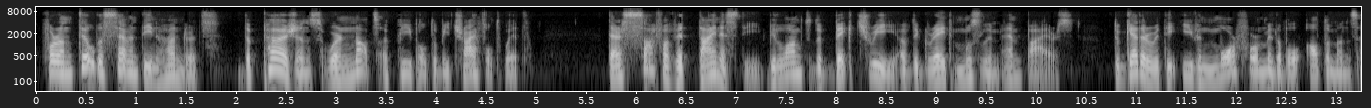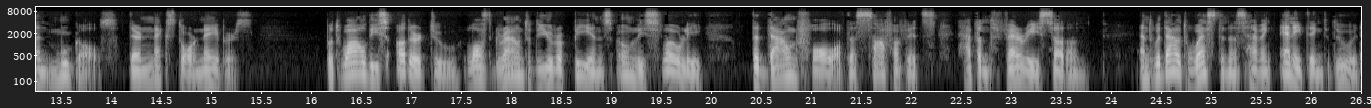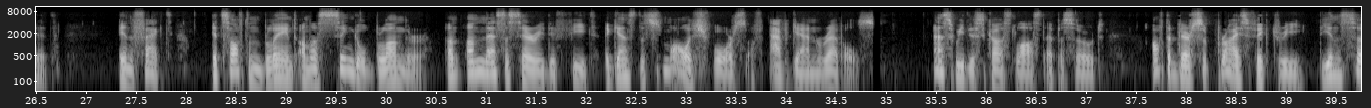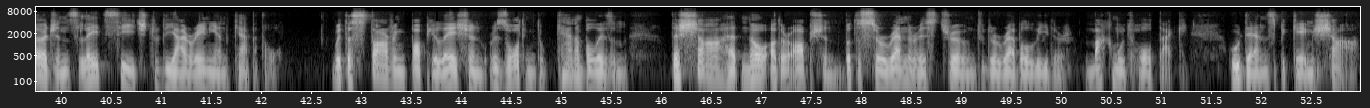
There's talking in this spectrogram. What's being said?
For until the 1700s, the Persians were not a people to be trifled with. Their Safavid dynasty belonged to the big tree of the great Muslim empires, together with the even more formidable Ottomans and Mughals, their next-door neighbors. But while these other two lost ground to the Europeans only slowly, the downfall of the Safavids happened very sudden, and without Westerners having anything to do with it. In fact, it's often blamed on a single blunder, an unnecessary defeat against the smallish force of Afghan rebels. As we discussed last episode, after their surprise victory, the insurgents laid siege to the Iranian capital. With the starving population resorting to cannibalism, the Shah had no other option but to surrender his throne to the rebel leader, Mahmud Hotak, who thence became Shah.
